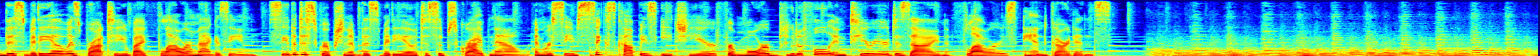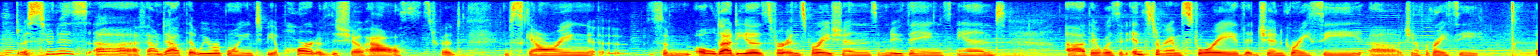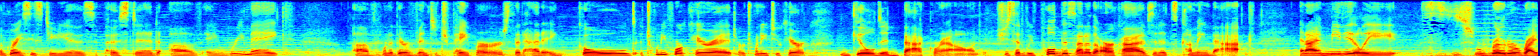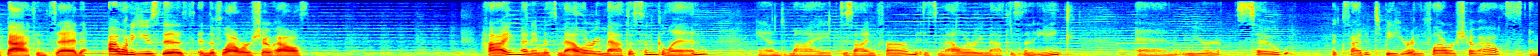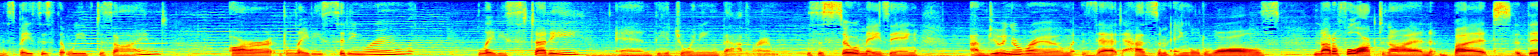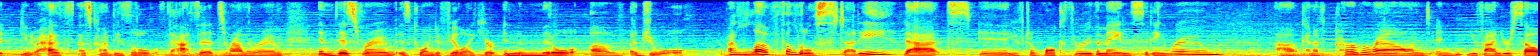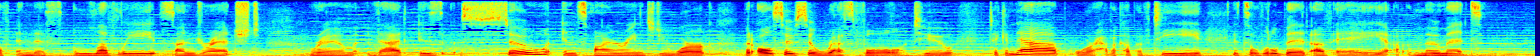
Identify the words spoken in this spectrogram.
This video is brought to you by Flower Magazine. See the description of this video to subscribe now and receive six copies each year for more beautiful interior design, flowers, and gardens. As soon as uh, I found out that we were going to be a part of the show house, started scouring uh, some old ideas for inspiration, some new things, and uh, there was an Instagram story that Jen Gracie, uh, Jennifer Gracie of Gracie Studios posted of a remake of one of their vintage papers that had a gold 24 karat or 22 karat gilded background. She said, we've pulled this out of the archives and it's coming back. And I immediately wrote her right back and said, I want to use this in the flower show house. Hi, my name is Mallory Mathison Glenn and my design firm is Mallory Mathison Inc. And we are so excited to be here in the Flower Show House. And the spaces that we've designed are the ladies' sitting room, ladies' study, and the adjoining bathroom. This is so amazing. I'm doing a room that has some angled walls, not a full octagon, but that you know has, has kind of these little facets around the room. And this room is going to feel like you're in the middle of a jewel. I love the little study that eh, you have to walk through the main sitting room, uh, kind of curve around, and you find yourself in this lovely sun-drenched room that is so inspiring to do work, but also so restful to take a nap or have a cup of tea. It's a little bit of a, moment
